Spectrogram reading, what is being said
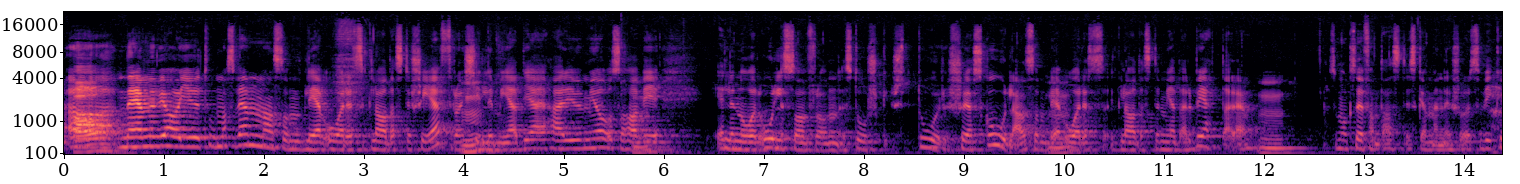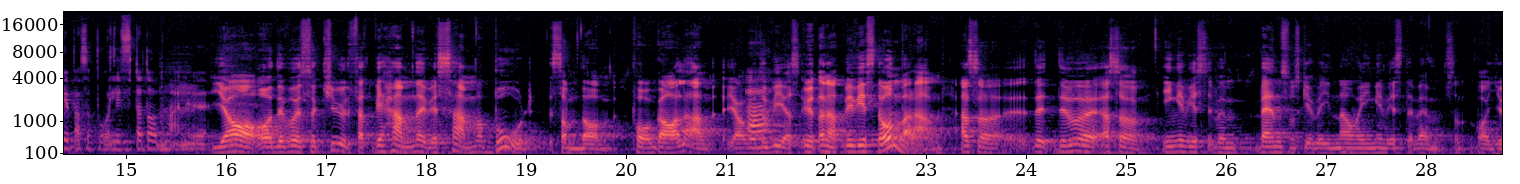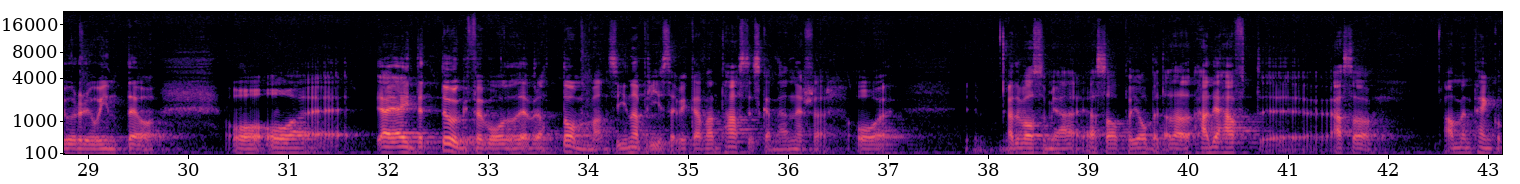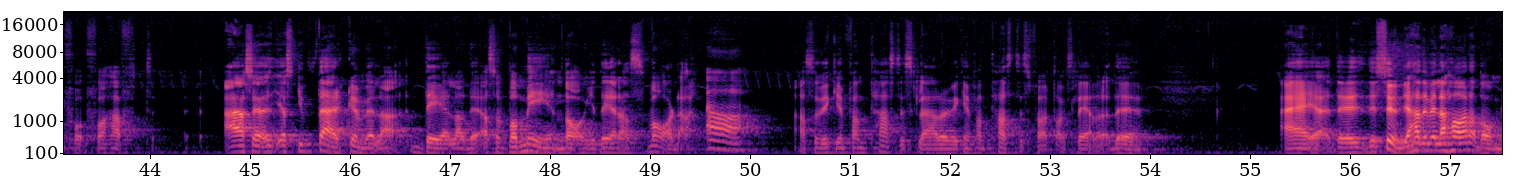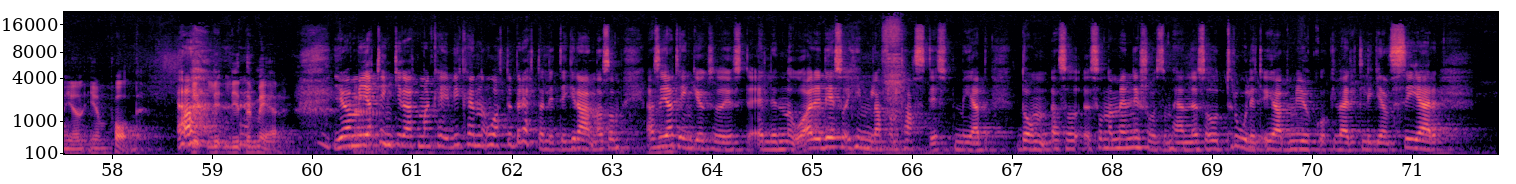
ja. nej, men vi har ju Thomas Wennman som blev årets gladaste chef från Chile Media här i Umeå och så har vi Elinor Olsson från Stor, Storsjöskolan som blev årets gladaste medarbetare. Som också är fantastiska människor, så vi kan ju passa på att lyfta dem här nu. Ja, och det var ju så kul för att vi hamnade ju vid samma bord som dem på galan, jag och Ja. Tobias, utan att vi visste om varandra. Alltså, det, det var, alltså, ingen visste vem, vem som skulle vinna och ingen visste vem som var jury och inte. Och, och, och eh, jag är inte ett dugg förvånad över att de vann sina priser. Vilka fantastiska människor. Och, ja, det var som jag, jag sa på jobbet, att hade jag haft, eh, alltså, ja men tänk att få, få haft Alltså jag, jag skulle verkligen vilja dela det, alltså vara med en dag i deras vardag. Ja, Alltså vilken fantastisk lärare, vilken fantastisk företagsledare. Det, nej, det, det är synd, jag hade velat höra dem i en, i en podd. Ja. Li, li, lite mer. Ja, men jag tänker att man kan, vi kan återberätta lite grann. Alltså, alltså jag tänker också just Elinor, det är så himla fantastiskt med de, alltså, sådana människor som henne, så otroligt ödmjuk och verkligen ser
